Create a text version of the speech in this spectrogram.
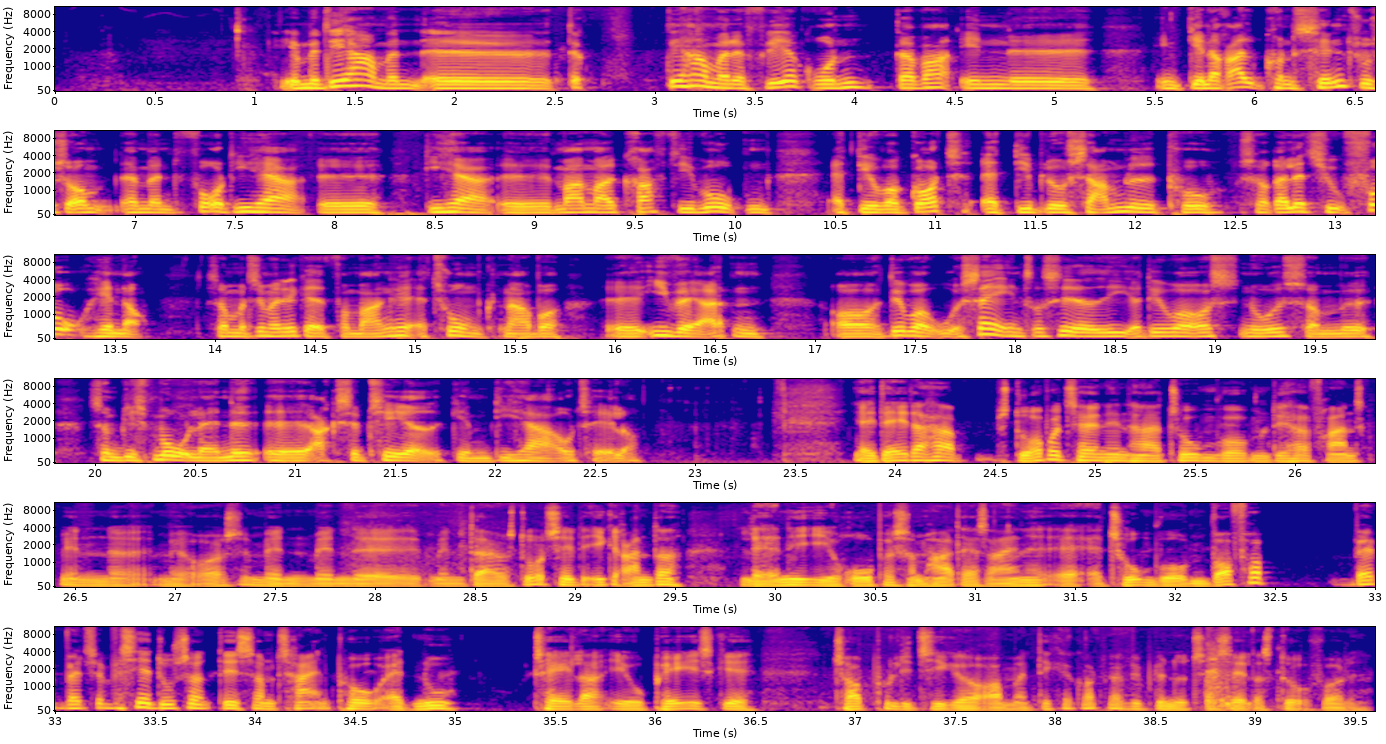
Jamen det har man, øh, der, det har man af flere grunde. Der var en, øh, en generel konsensus om, at man får de her, øh, de her øh, meget, meget kraftige våben, at det var godt, at de blev samlet på så relativt få hænder så man simpelthen ikke havde for mange atomknapper øh, i verden. Og det var USA interesseret i, og det var også noget, som, øh, som de små lande øh, accepterede gennem de her aftaler. Ja, i dag der har Storbritannien har atomvåben, det har franskmændene øh, med også, men, men, øh, men der er jo stort set ikke andre lande i Europa, som har deres egne øh, atomvåben. Hvorfor, hvad, hvad, hvad ser du så det som tegn på, at nu taler europæiske toppolitikere om, at det kan godt være, at vi bliver nødt til selv at stå for det?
